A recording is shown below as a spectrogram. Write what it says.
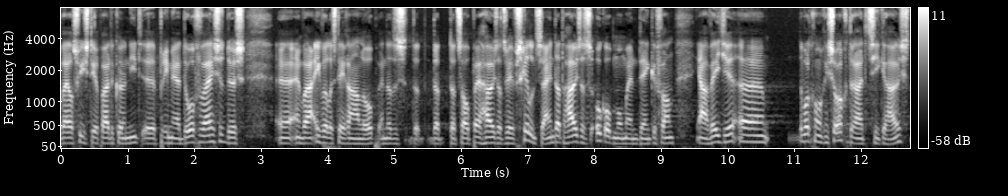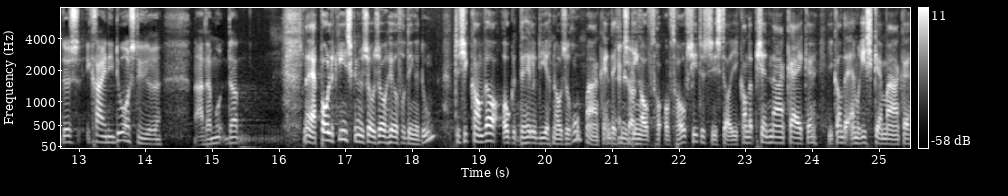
wij als fysiotherapeuten kunnen niet primair doorverwijzen. Dus, en waar ik wel eens tegenaan loop, en dat, is, dat, dat, dat zal per huisarts weer verschillend zijn. Dat huisarts ook op het moment denken van, ja weet je er wordt gewoon geen zorg gedraaid in het ziekenhuis. Dus ik ga je niet doorsturen. Nou, dan moet, dat, nou ja, polyklinisch kunnen we sowieso heel veel dingen doen. Dus je kan wel ook de hele diagnose rondmaken. En dat je niet dingen over het, over het, hoofd ziet. Dus stel, je kan de patiënt nakijken, je kan de MRI-scan maken.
